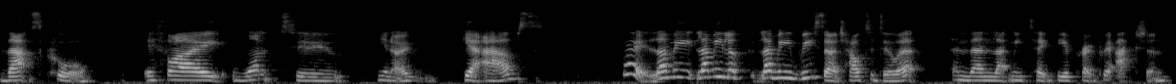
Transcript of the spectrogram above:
That's cool." If I want to you know get abs right let me let me look let me research how to do it and then let me take the appropriate action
